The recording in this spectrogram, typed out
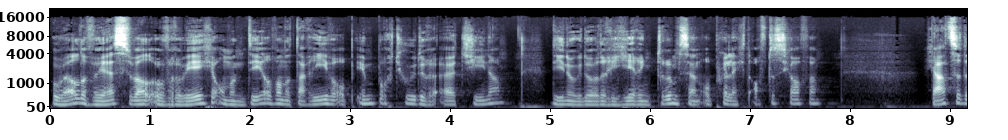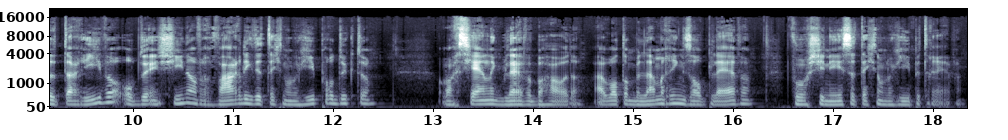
Hoewel de VS wel overwegen om een deel van de tarieven op importgoederen uit China, die nog door de regering Trump zijn opgelegd, af te schaffen, gaat ze de tarieven op de in China vervaardigde technologieproducten waarschijnlijk blijven behouden, wat een belemmering zal blijven voor Chinese technologiebedrijven.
